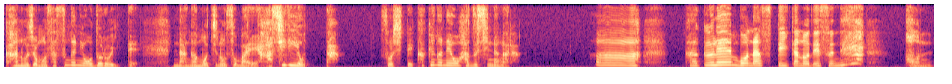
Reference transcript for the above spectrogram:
彼女もさすがに驚いて長持ちのそばへ走り寄った。そして掛け金を外しながら「ああかくれんぼなすっていたのですね。本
